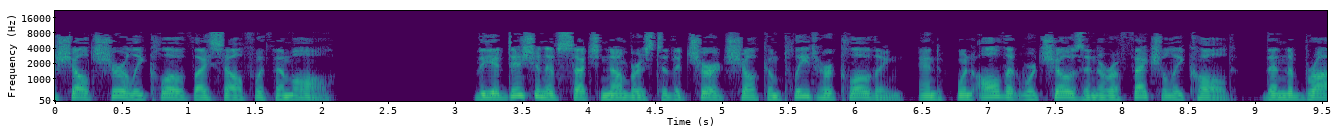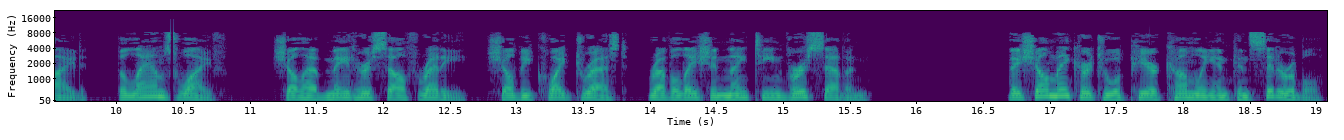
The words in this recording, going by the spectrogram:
shalt surely clothe thyself with them all. The addition of such numbers to the church shall complete her clothing, and, when all that were chosen are effectually called, then the bride, the Lamb's wife, shall have made herself ready, shall be quite dressed. Revelation 19 verse 7. They shall make her to appear comely and considerable,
